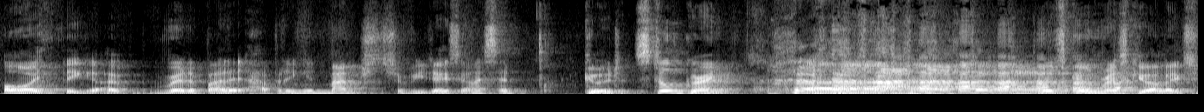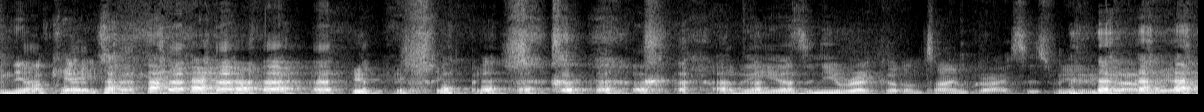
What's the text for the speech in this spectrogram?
Oh, I think I read about it happening in Manchester a few days ago. And I said, Good, still great. Uh, let's go and rescue Alex from the arcade. I think he has a new record on Time Crisis. We need to go. Yeah.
